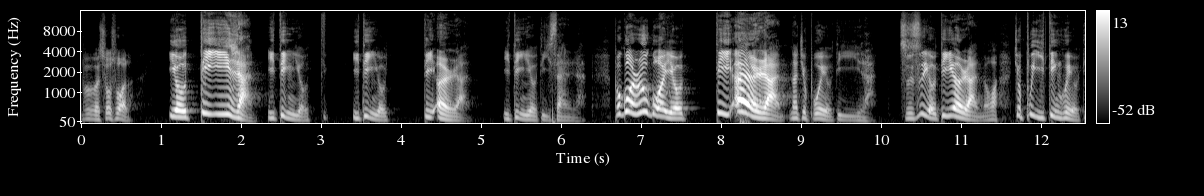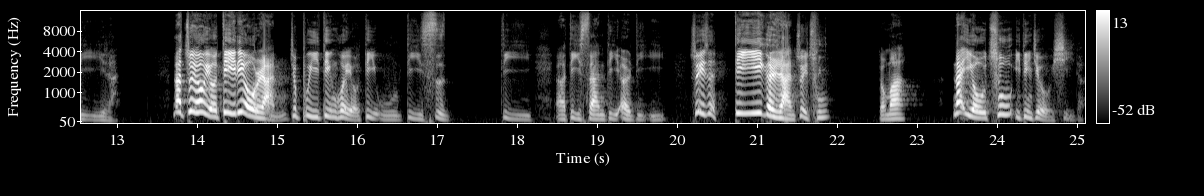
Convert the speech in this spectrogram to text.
不不说错了，有第一染，一定有一定有第二染，一定也有第三染。不过如果有第二染，那就不会有第一染。只是有第二染的话，就不一定会有第一染。那最后有第六染，就不一定会有第五、第四、第啊第三、第二、第一。所以是第一个染最粗，懂吗？那有粗一定就有细的，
